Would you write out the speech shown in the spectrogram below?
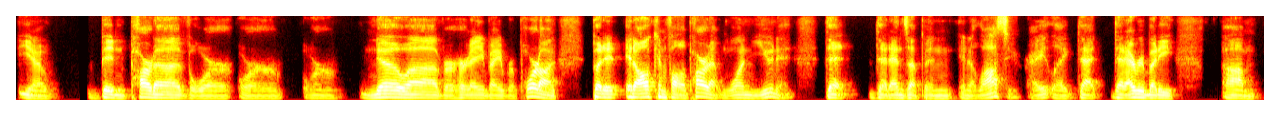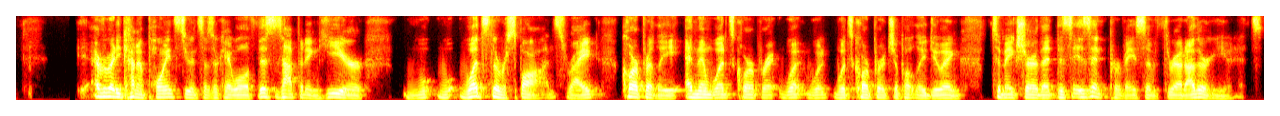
you know been part of or or or know of or heard anybody report on, but it, it all can fall apart at one unit that that ends up in in a lawsuit, right? Like that that everybody um everybody kind of points to and says, okay, well, if this is happening here, what's the response, right? Corporately, and then what's corporate what, what what's corporate Chipotle doing to make sure that this isn't pervasive throughout other units,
